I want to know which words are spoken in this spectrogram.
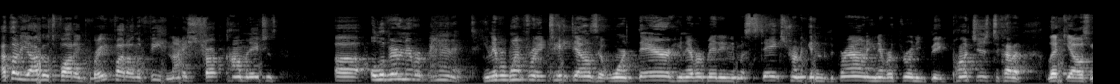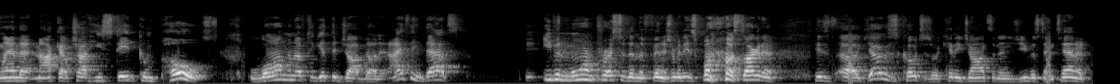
I thought Giagos fought a great fight on the feet, nice sharp combinations uh, Oliveira never panicked. He never went for any takedowns that weren't there. He never made any mistakes trying to get into the ground. He never threw any big punches to kind of let Giagos land that knockout shot. He stayed composed long enough to get the job done. And I think that's even more impressive than the finish. I mean, it's fun. I was talking to his uh, Giagos' coaches are Kenny Johnson and Giva Santana,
